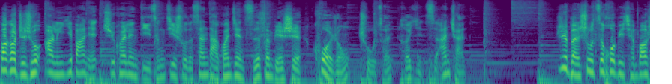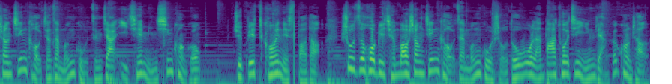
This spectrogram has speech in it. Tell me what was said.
报告指出，二零一八年区块链底层技术的三大关键词分别是扩容、储存和隐私安全。日本数字货币钱包商金口将在蒙古增加一千名新矿工。据 Bitcoinist 报道，数字货币承包商金口在蒙古首都乌兰巴托经营两个矿场，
